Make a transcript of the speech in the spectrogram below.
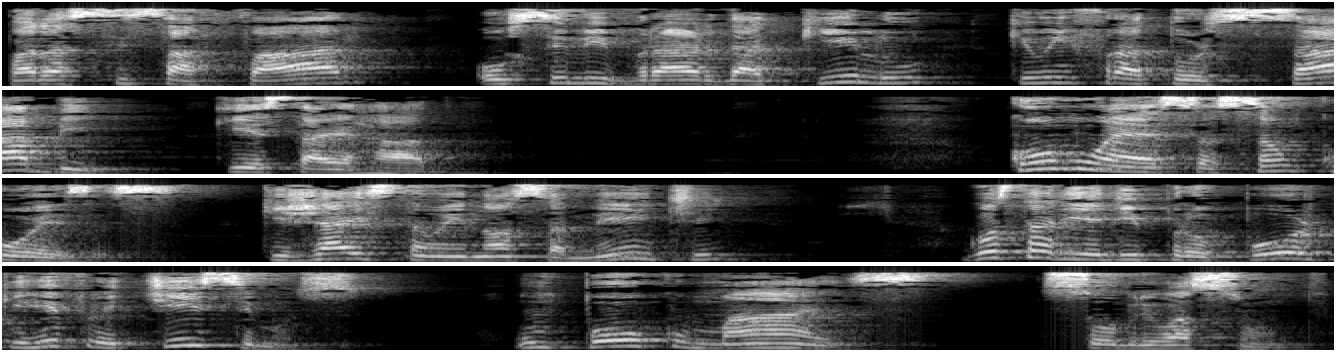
para se safar ou se livrar daquilo que o infrator sabe que está errado. Como essas são coisas que já estão em nossa mente, gostaria de propor que refletíssemos um pouco mais sobre o assunto.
